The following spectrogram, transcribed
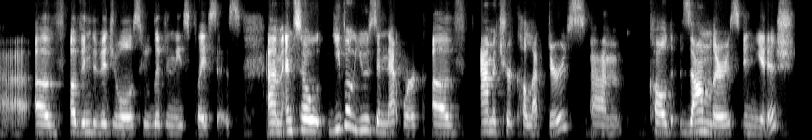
uh, of, of individuals who lived in these places. Um, and so YIVO used a network of amateur collectors um, called Zamlers in Yiddish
